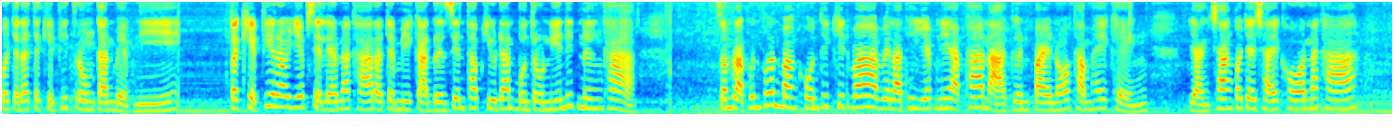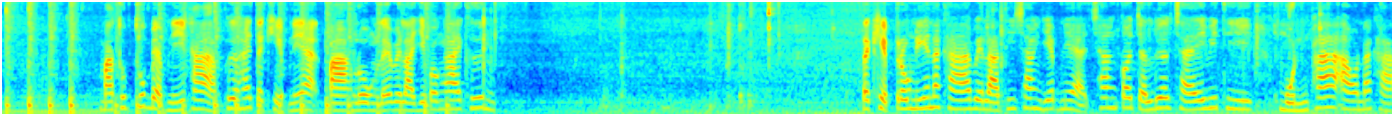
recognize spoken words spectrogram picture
ก็จะได้ตะเข็บที่ตรงกันแบบนี้ ตะเข็บที่เราเย็บเสร็จแล้วนะคะ เราจะมีการเดินเส้นทับคิ้วด้านบนตรงนี้นิดนึงค่ะสำหรับเพื่อนๆบางคนที่คิดว่าเวลาที่เย็บเนี่ยผ้าหนาเกินไปเนาะทำให้แข็ง อย่างช่างก็จะใช้ค้อนนะคะ มาทุบๆแบบนี้ค่ะ เพื่อให้ตะเข็บเนี่ยบางลงและเวลาเย็บก็ง่ายขึ้นะเข็บตรงนี้นะคะ เวลาที่ช่างเย็บเนี่ยช่างก็จะเลือกใช้วิธีหมุนผ้าเอานะคะ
